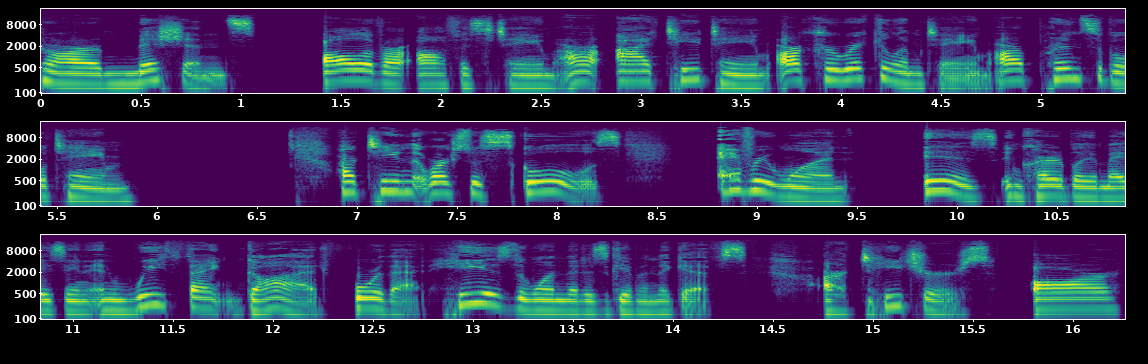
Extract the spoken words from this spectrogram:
to our missions, all of our office team, our IT team, our curriculum team, our principal team, our team that works with schools, everyone is incredibly amazing. And we thank God for that. He is the one that has given the gifts. Our teachers are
